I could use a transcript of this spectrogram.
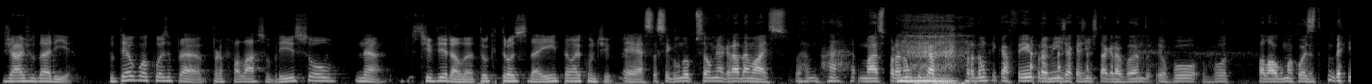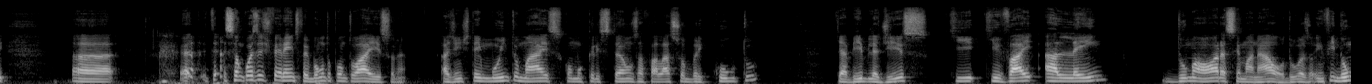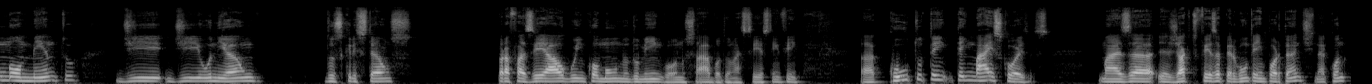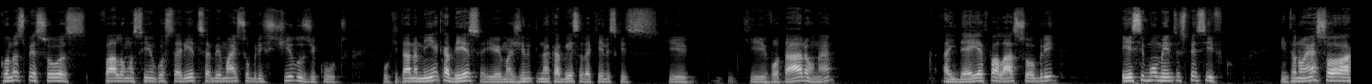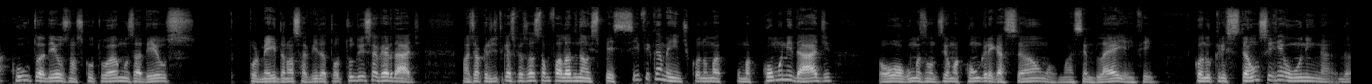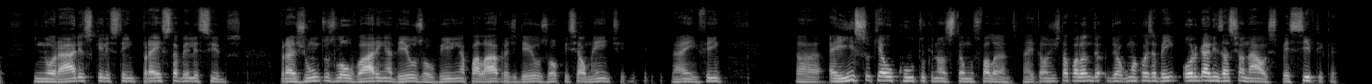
Já ajudaria. Tu tem alguma coisa para falar sobre isso ou não? Te vira, Alan. Tu que trouxe isso daí, então é contigo. É, essa segunda opção me agrada mais. Mas para não ficar para não ficar feio para mim, já que a gente está gravando, eu vou, vou falar alguma coisa também. Uh, são coisas diferentes. Foi bom tu pontuar isso, né? A gente tem muito mais como cristãos a falar sobre culto, que a Bíblia diz, que, que vai além de uma hora semanal, duas, enfim, de um momento de, de união dos cristãos para fazer algo em comum no domingo, ou no sábado, ou na sexta, enfim. Uh, culto tem, tem mais coisas. Mas uh, já que tu fez a pergunta, é importante, né? Quando, quando as pessoas falam assim, eu gostaria de saber mais sobre estilos de culto, o que está na minha cabeça, e eu imagino que na cabeça daqueles que, que, que votaram, né? A ideia é falar sobre esse momento específico. Então não é só a culto a Deus, nós cultuamos a Deus por meio da nossa vida toda, tudo isso é verdade. Mas eu acredito que as pessoas estão falando, não, especificamente quando uma, uma comunidade, ou algumas vão dizer uma congregação, uma assembleia, enfim, quando cristãos se reúnem na, na, em horários que eles têm pré-estabelecidos, para juntos louvarem a Deus, ouvirem a palavra de Deus oficialmente, né? enfim, uh, é isso que é o culto que nós estamos falando. Né? Então a gente está falando de, de, alguma coisa bem organizacional, específica.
